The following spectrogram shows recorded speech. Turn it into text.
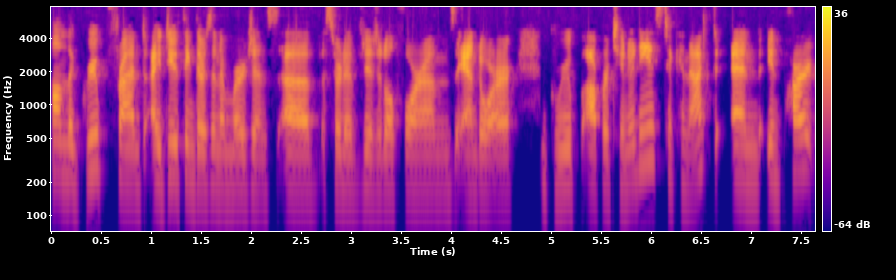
On the group front, I do think there's an emergence of sort of digital forums and or group opportunities to connect and in part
